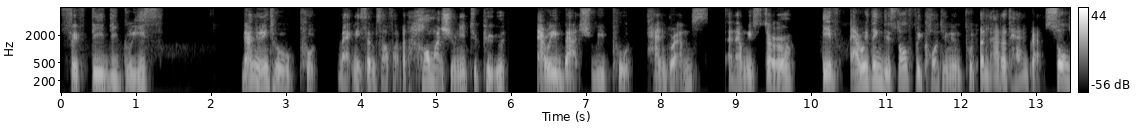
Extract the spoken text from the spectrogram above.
50 degrees. Then you need to put magnesium sulfide, but how much you need to put? Every batch we put 10 grams and then we stir. If everything dissolves, we continue to put another 10 grams. So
